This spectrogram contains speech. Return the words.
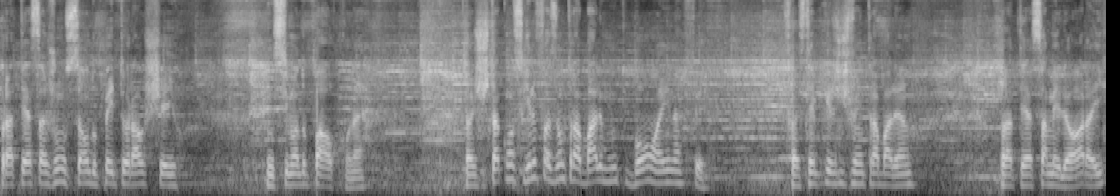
para ter essa junção do peitoral cheio em cima do palco, né? Então a gente está conseguindo fazer um trabalho muito bom aí, né, Fê? Faz tempo que a gente vem trabalhando para ter essa melhora aí.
